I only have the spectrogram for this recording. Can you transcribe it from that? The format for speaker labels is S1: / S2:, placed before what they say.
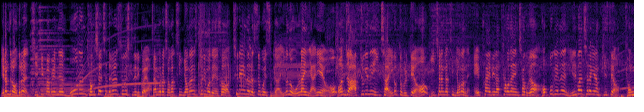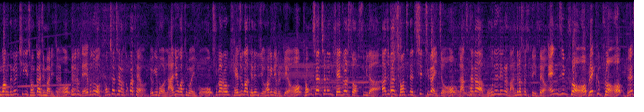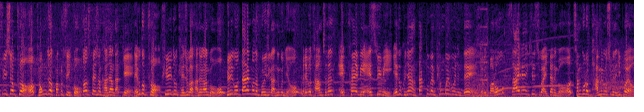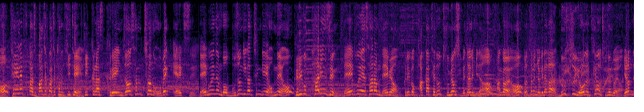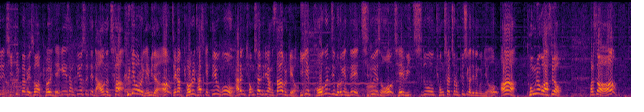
S1: 여러분들 오늘은 GTA5에 있는 모든 경찰차들을 소개시켜드릴 거예요? 참고로 저 같은 경우는 스토리 모드에서 트레이너를 쓰고 있습니다. 이거는 온라인이 아니에요. 먼저 앞쪽에 있는 이 차 이것도 볼게요. 이 차량 같은 경우는 FIB가 타고 다니는 차고요. 겉보기에는 일반 차량이랑 비슷해요. 경광등을 켜기 전까지 말이죠. 그리고 내부도 경찰차랑 똑같아요. 여기 뭐 라디오 같은 거 있고 추가로 개조가 되는지 확인해 볼게요. 경찰차는 개조할 수 없습니다. 하지만 저한테는 치트가 있죠. 락스타가 모델링을 만들었을 수도 있어요. 엔진 full up 브레이크 full up 트랜스미션 full up 경적 바꿀 수 있고 서스펜션 가장 낮게 내구도 full up 휠도 개조가 가능하고 그리고 다른 거는 보이지가 않는군요. 그리고 다음 차는 FIB SUV 얘도 그냥 딱 보면 평범해 보이는데 여기서 바로 사이렌을 킬 수가 있다는 것. 참고로 밤에 보시면 이뻐요. 테일램프까지 반짝반짝하는 디테일. Declasse 그레인저 3500LX 내부에는 뭐 무전기 같은 게 없네요. 그리고 8인승. 내부에 사람 4명. 그리고 바깥에도 2명씩 매달립니다. 반가워요. 그렇다면 여기다가 NOOSE 요원을 태워주는 거예요. 여러분들이 GTA5에서 별 4개 이상 띄웠을 때 나오는 차 그게 바로 얘입니다. 제가 별을 5개 띄우고 다른 경찰들이랑 싸워볼게요. 이게 버그인지 모르겠는데 지도에서 제 위치도 경찰처럼 표시가 되는군요. 아 동료가 왔어요. 발사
